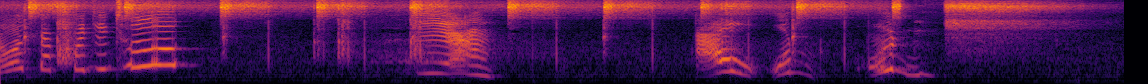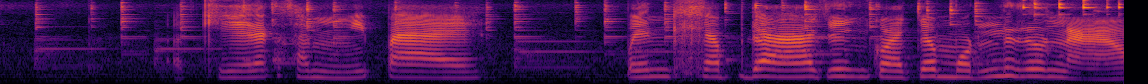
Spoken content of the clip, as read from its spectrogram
โดนจับไปยูทูบเอียงเอาอุ่นอุ่นโอเคแล้วก็ทำอย่างนี้ไป เป็นสัปดาห์จนกว่าจะหมดฤดูหนาว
